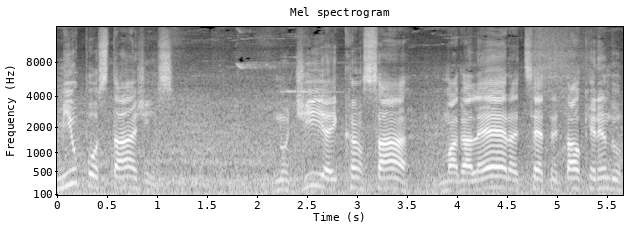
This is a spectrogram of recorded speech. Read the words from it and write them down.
mil postagens no dia e cansar uma galera, etc e tal, querendo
